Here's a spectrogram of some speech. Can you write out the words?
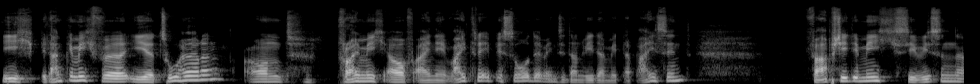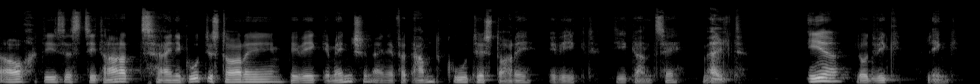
Ich bedanke mich für Ihr Zuhören und freue mich auf eine weitere Episode, wenn Sie dann wieder mit dabei sind. Verabschiede mich. Sie wissen auch dieses Zitat, eine gute Story bewegt die Menschen, eine verdammt gute Story bewegt die ganze Welt. Ihr Ludwig Link.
